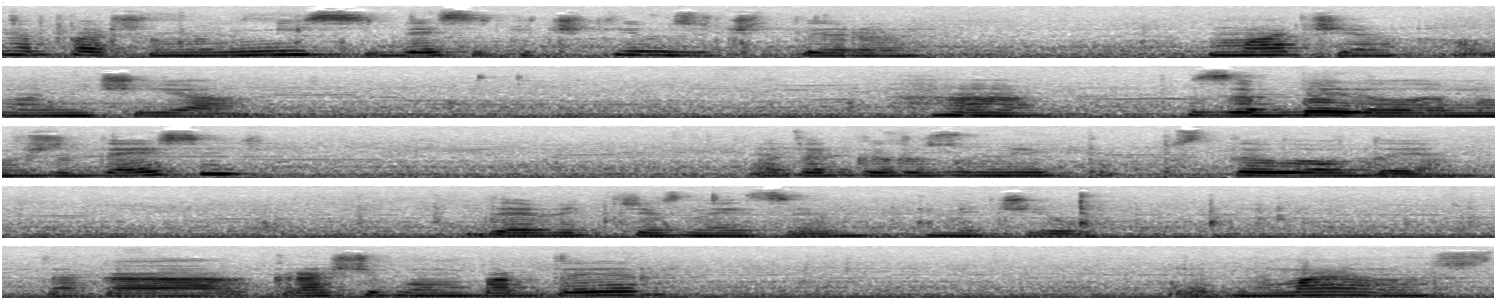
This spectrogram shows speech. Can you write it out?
На першому місці 10 очків за 4 матчі, одна нічия. Ха, забили ми вже 10. Я так розумію, пропустили один. 9 різниці м'ячів. Так, а кращий бомбардир. Як немає у нас.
